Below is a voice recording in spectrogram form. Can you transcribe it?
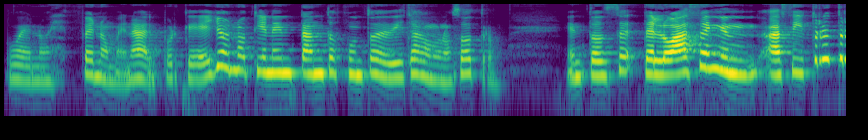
bueno, es fenomenal, porque ellos no tienen tantos puntos de vista como nosotros. Entonces, te lo hacen en, así, tru, tru,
